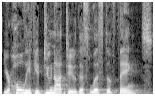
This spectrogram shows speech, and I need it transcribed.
You're holy if you do not do this list of things.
